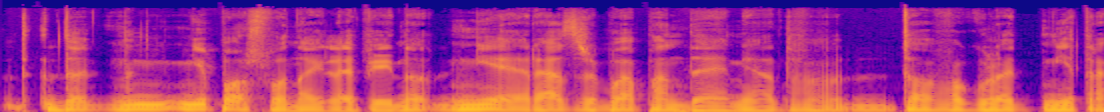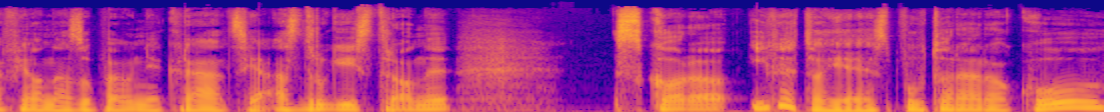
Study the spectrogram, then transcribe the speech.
d- d- nie poszło najlepiej. No nie, raz, że była pandemia, to, to w ogóle nietrafiona zupełnie kreacja, a z drugiej strony skoro ile to jest? Półtora roku?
